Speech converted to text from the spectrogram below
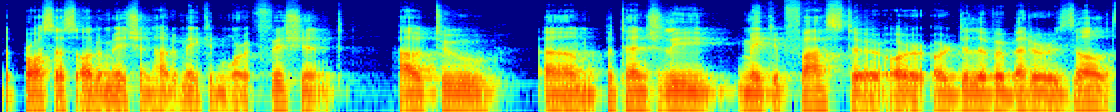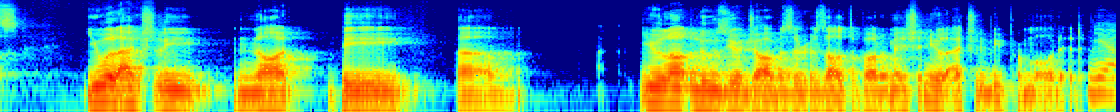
the process automation, how to make it more efficient, how to um, potentially make it faster or, or deliver better results, you will actually not be, um, you will not lose your job as a result of automation. You'll actually be promoted Yeah.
